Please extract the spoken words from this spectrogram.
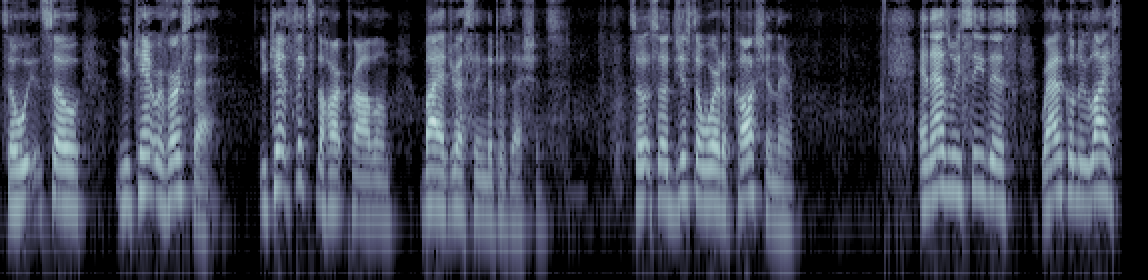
So, so you can't reverse that. You can't fix the heart problem by addressing the possessions. So, so just a word of caution there. And as we see this radical new life,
